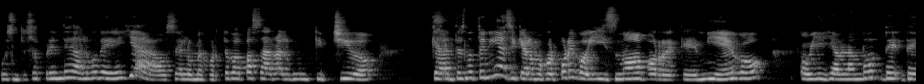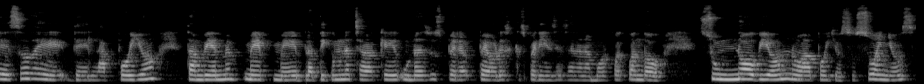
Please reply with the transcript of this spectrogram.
pues entonces aprende algo de ella. O sea, a lo mejor te va a pasar algún tip chido que antes no tenías y que a lo mejor por egoísmo, por que mi ego, Oye, y hablando de, eso de, del apoyo, también me, me, me platica una chava que una de sus peores experiencias en el amor fue cuando su novio no apoyó sus sueños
